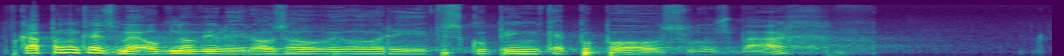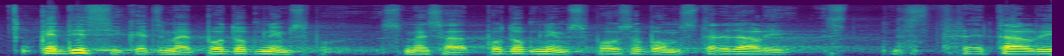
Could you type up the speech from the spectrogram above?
V kaplnke sme obnovili rozhovory v skupinke po bohoslužbách. Kedysi, keď sme, podobným, sme sa podobným spôsobom stredali, stretali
